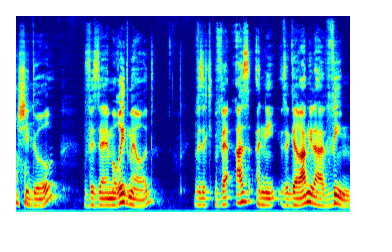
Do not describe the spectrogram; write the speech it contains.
השידור, נכון. וזה מוריד מאוד. וזה, ואז אני, זה גרם לי להבין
